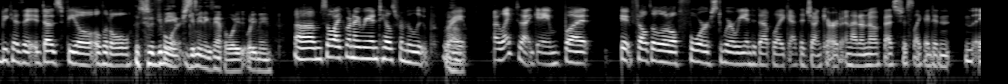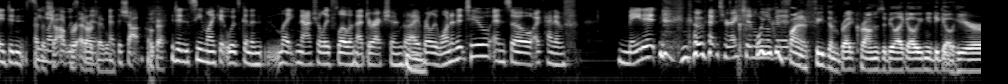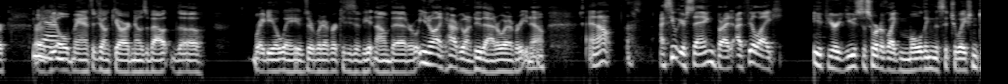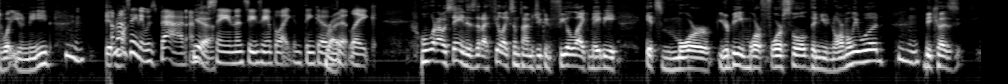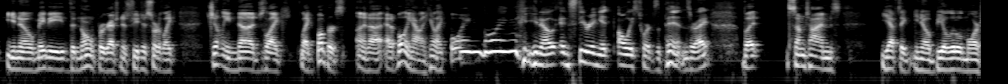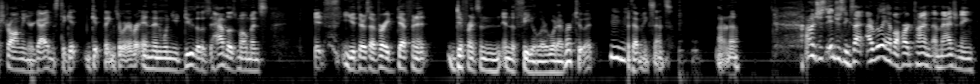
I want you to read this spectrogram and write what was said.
Because it, it does feel a little So give me forced. give me an example. What do you what do you mean? Um, so like when I ran Tales from the Loop, Uh-huh. right? I liked that game, but it felt a little forced where we ended up like at the junkyard, and I don't know if that's just like I didn't. It didn't seem like it was at our gonna, table? at the shop. Okay. It didn't seem like it was gonna like naturally flow in that direction, but I Hmm. really wanted it to, and so I kind of made it go that direction a Well, you can bit. find and feed them breadcrumbs to be like, oh, you need to go here, or Yeah. the old man at the junkyard knows about the radio waves or whatever because he's a Vietnam vet, or you know, like however you want to do that or whatever, you know. And I don't, I see what you're saying, but I, I feel like if you're used to sort of like molding the situation to what you need, Mm-hmm. I'm not mi- saying it was bad. I'm Yeah. just saying that's the example I can think of Right. that like Well, what I was saying is that I feel like sometimes you can feel like maybe it's more you're being more forceful than you normally would because you know maybe the normal progression is for you to sort of like gently nudge like like bumpers on a, at a bowling alley. You're like boing boing, you know, and steering it always towards the pins, right? But sometimes you have to you know be a little more strong in your guidance to get get things or whatever. And then when you do those have those moments, it you, there's a very definite difference in in the feel or whatever to it mm-hmm. if that makes sense i don't know i don't know it's just interesting because I, I really have a hard time imagining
